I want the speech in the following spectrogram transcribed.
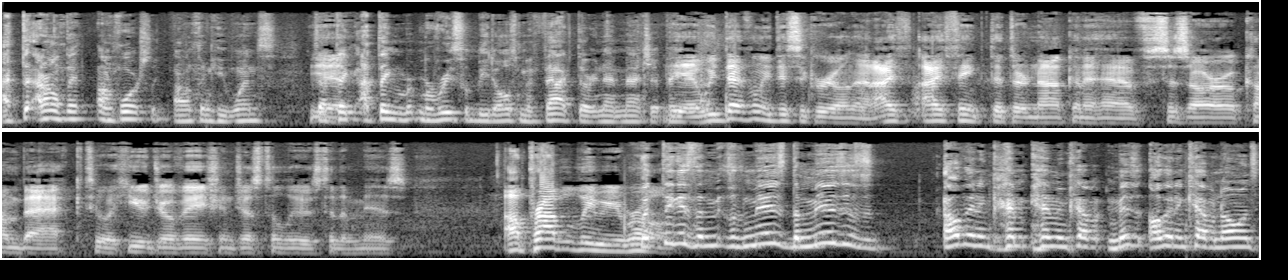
I, th- I don't think, unfortunately, I don't think he wins. Yeah. I think I think Maryse will be the ultimate factor in that matchup. Yeah, we definitely disagree on that. I I think that they're not going to have Cesaro come back to a huge ovation just to lose to The Miz. I'll probably be wrong. But the thing is, the, the Miz, the Miz is other than him, him and Kevin, Miz, other than Kevin Owens,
